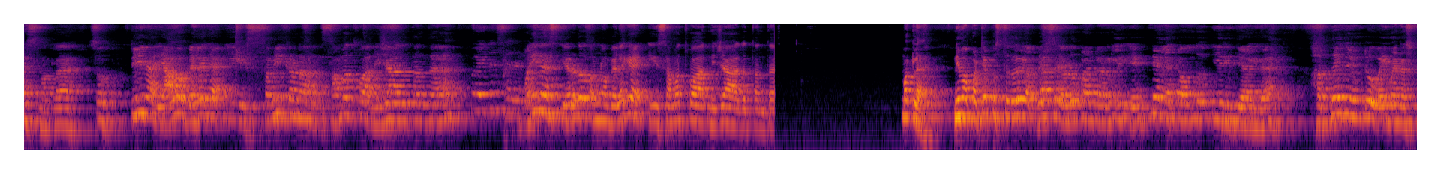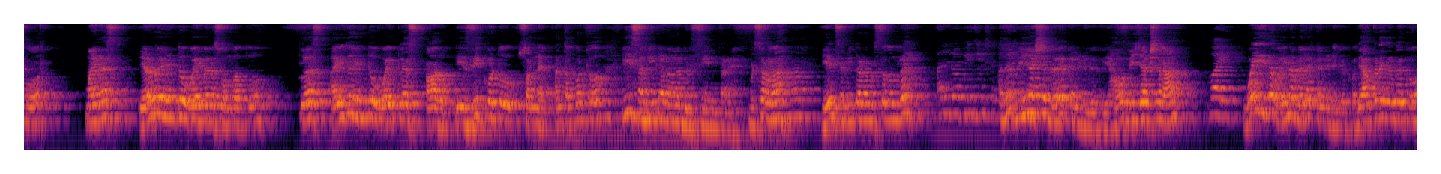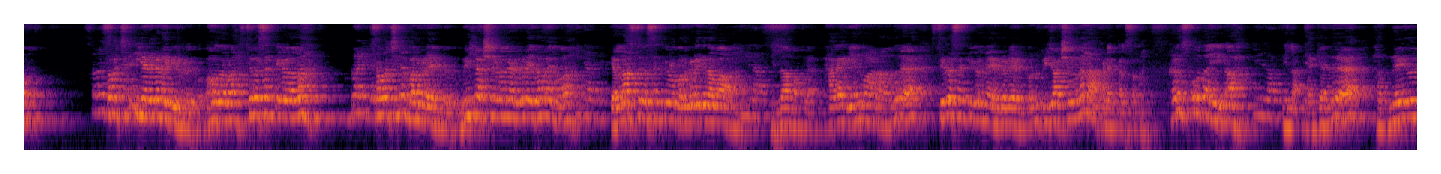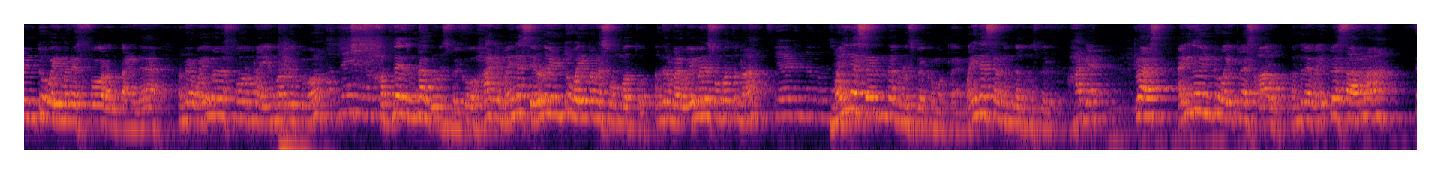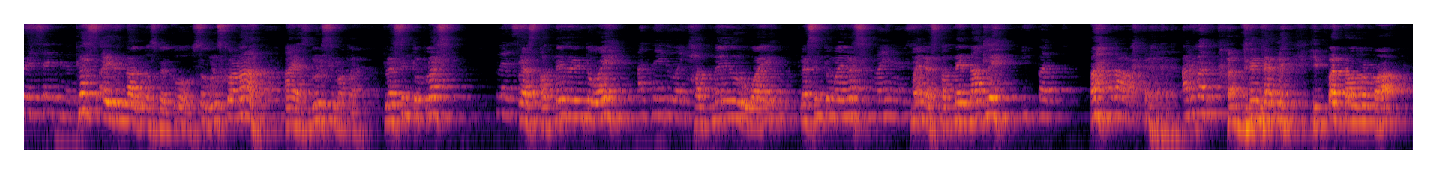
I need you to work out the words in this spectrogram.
ಎಸ್ ಮಕ್ಕಳ ಸೊ ಟೀನ ಯಾವ ಬೆಲೆಗೆ ಈ ಸಮೀಕರಣ ಸಮತ್ವ ನಿಜ ಆಗುತ್ತಂತ? ಮೈನಸ್ ಎರಡು. ಅನ್ನೋ ಬೆಲೆಗೆ ಈ ಸಮತ್ವ ನಿಜ ಆಗುತ್ತಂತ. ಮಕ್ಕಳೇ ನಿಮ್ಮ ಪಠ್ಯಪುಸ್ತಕದಲ್ಲಿ ಅಭ್ಯಾಸ ಎರಡು ಪಾಯಿಂಟ್ ಎರಡರಲ್ಲಿ ಎಂಟನೇ ಲೆಕ್ಕ ಒಂದು ಈ ರೀತಿಯಾಗಿದೆ. ಹದಿನೈದು into y minus four minus ಎರಡು ಇಂಟು ವೈ ಮೈನಸ್ ಒಂಬತ್ತು ಪ್ಲಸ್ ಐದು ಇಂಟು ವೈ ಪ್ಲಸ್ ಆರು ಈಸ್ ಈಕ್ವಲ್ ಟು ಸೊನ್ನೆ ಅಂತ ಕೊಟ್ಟು ಈ ಸಮೀಕರಣನ ಬಿಡಿಸಿ ಅಂತಾರೆ. ಬಿಡಿಸೋಣ? ಏನು ಸಮೀಕರಣ ಬಿಡಿಸೋದು ಅಂದರೆ? ಅಲ್ಲಿರೋ ಅಂದರೆ ಬೀಜಾಕ್ಷರ ಬೀಜಾಕ್ಷರ ಬೆಲೆ ಕಂಡುಹಿಡಿಬೇಕು ಯಾವ ಬೀಜಾಕ್ಷರ? ವೈ. ವೈ ಇದೆ ವೈನ ಬೆಲೆ ಕಂಡುಹಿಡಿಬೇಕು ಅದು ಯಾವ ಕಡೆ ಇರಬೇಕು? ಸಂರಚನೆ ಎಡಗಡೆಗೆ ಇರಬೇಕು. ಹೌದಲ್ವಾ? ಸ್ಥಿರ ಸಂಖ್ಯೆಗಳೆಲ್ಲ? ಸಂರಚನೆ ಬಲಗಡೆ ಇರಬೇಕು. ಬೀಜಾಕ್ಷರಗಳೆಲ್ಲ ಎಡಗಡೆ ಇದಾವ ಇಲ್ವಾ? ಎಲ್ಲ ಸ್ಥಿರ ಸಂಖ್ಯೆಗಳು ಬಲಗಡೆ ಇದಾವ? ಇಲ್ಲ. ಇಲ್ಲ ಮಕ್ಕಳೇ ಹಾಗಾಗಿ ಏನ್ ಮಾಡೋಣ ಅಂದ್ರೆ ಸ್ಥಿರ ಸಂಖ್ಯೆಗಳನ್ನ ಎಡಗಡೆ ಇಟ್ಕೊಂಡು ಬೀಜಾಕ್ಷರಗಳನ್ನ ಆ ಕಡೆ ಕಳ್ಸೋಣ. ಕಳಿಸ್ಬೋದಾ ಈಗ? ಇಲ್ಲ ಯಾಕೆಂದ್ರೆ ಹದಿನೈದು ಇಂಟು ವೈ ಮೈನಸ್ ಫೋರ್ ಅಂತ ಇದೆ. ಅಂದ್ರೆ ವೈ ಮೈನಸ್ನ ಏನ್ ಮಾಡಬೇಕು? ಹದಿನೈದು ಹದಿನೈದರಿಂದ ಗುಣಿಸ್ಬೇಕು. ಹಾಗೆ ಮೈನಸ್ ಎರಡು ಇಂಟು ವೈ ಮೈನಸ್ ಒಂಬತ್ತು. ಅಂದ್ರೆ ವೈ ಮೈನಸ್ ಒಂಬತ್ತನ್ನ ಮೈನಸ್ ಎರಡರಿಂದ ಗುಣಿಸ್ಬೇಕು ಮಕ್ಕಳೇ. ಮೈನಸ್ ಎರಡರಿಂದ ಗುಣಿಸ್ಬೇಕು. ಹಾಗೆ ಪ್ಲಸ್ ಐದು ಇಂಟು ವೈ ಪ್ಲಸ್ ಆರು. ಅಂದ್ರೆ ವೈ ಪ್ಲಸ್ ಆರನ್ನ ಪ್ಲಸ್ ಐದರಿಂದ ಗುಣಿಸ್ಬೇಕು. ಸೊ ಗುಣಿಸ್ಕೋಣ ಎಸ್ ಗುಣಿಸಿ ಮತ್ತೆ ಪ್ಲಸ್ ಇಂಟು ಪ್ಲಸ್ ಪ್ಲಸ್ ಹದಿನೈದು ಇಂಟು ವೈ ಹದಿನೈದು ವೈ ಹದಿನೈದು y plus into minus minus ಹದಿನೈದು ನಾಲ್ಕಲಿ ಇಪ್ಪತ್ತು. ಹದಿನೈದು ಇಪ್ಪತ್ತಲ್ರಪ್ಪ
